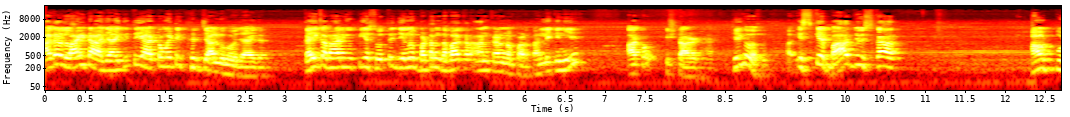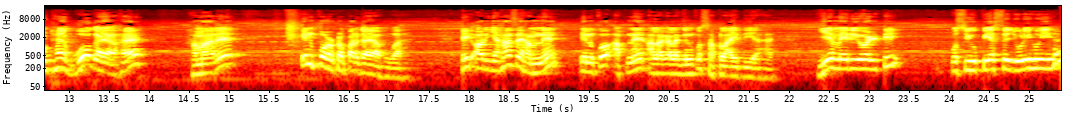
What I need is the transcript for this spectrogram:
अगर लाइट आ जाएगी तो ये ऑटोमेटिक फिर चालू हो जाएगा। कई कभार यूपीएस होते जिनमें बटन दबाकर ऑन करना पड़ता है, लेकिन ये ऑटो स्टार्ट है। ठीक है दोस्तों? इसके बाद जो इसका आउटपुट है, वो गया है, हमारे इन पर गया हुआ है। ठीक? और यहाँ से हमने इनको अपने अलग अलग इनको सप्लाई दिया है। ये मेरी ओल्टी उस यूपीएस से जुड़ी हुई है।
